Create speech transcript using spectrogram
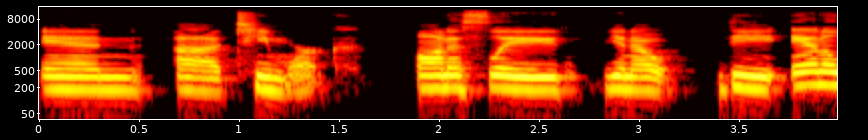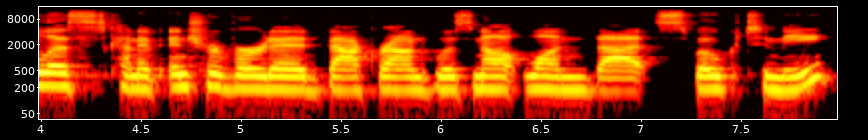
in uh, teamwork. Honestly you know the analyst kind of introverted background was not one that spoke to me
